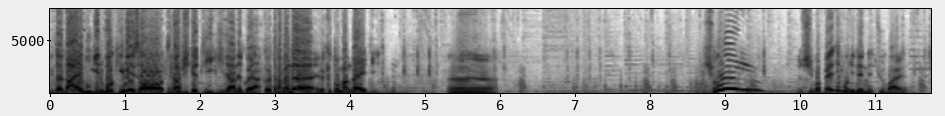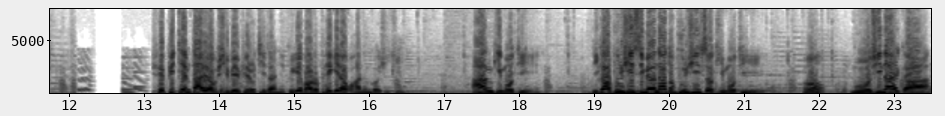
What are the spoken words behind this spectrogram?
일단 나의 무기를 먹기 위해서 드랍시켜 뒤지지 않을 거야. 그렇다면은 이렇게 도망가야지. 어. 슝! 씨발 빼디몬이 됐네 주발 회피템 따위 없이 메피로티다니? 그게 바로 팩이라고 하는 것이지. 안 기모디. 네가 분신 쓰면 나도 분신 써 기모디. 어? 무엇이나 할까?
